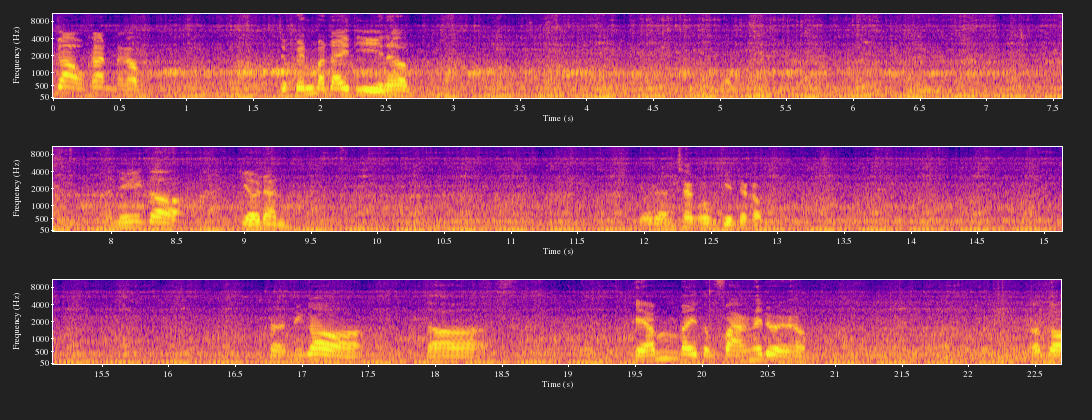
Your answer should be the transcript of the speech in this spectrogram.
19 ขั้นนะครับ จะเป็นบันไดทีนะครับอันนี้ก็เกี่ยวดัน เกี่ยวดันช่างโคกิจนะครับอันนี้ก็จะแถมใบตกฟางให้ด้วยครับ แล้วก็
